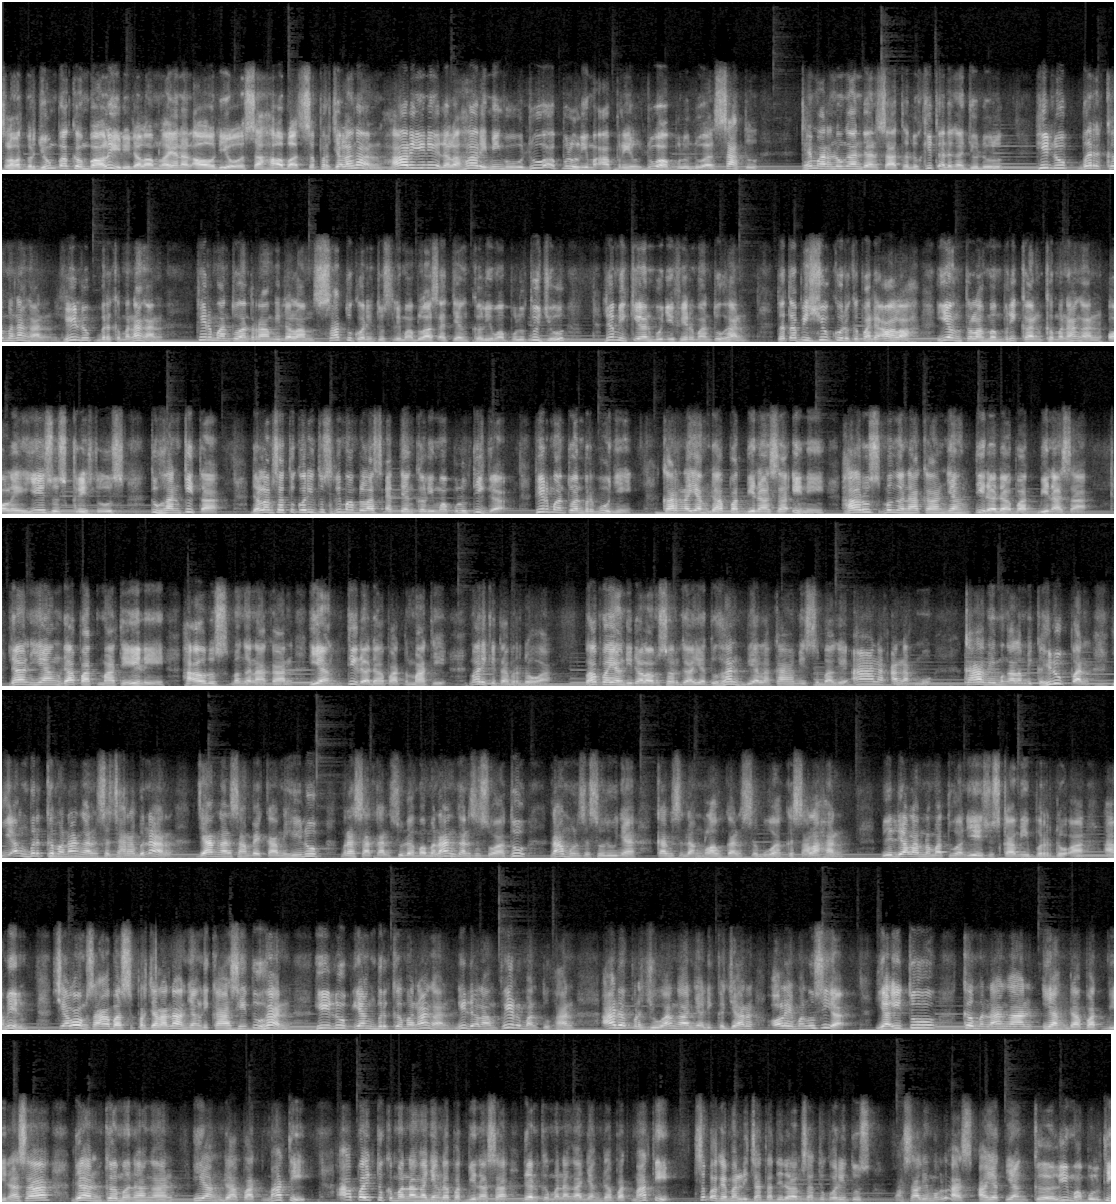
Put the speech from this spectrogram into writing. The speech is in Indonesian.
Selamat berjumpa kembali di dalam layanan audio Sahabat Seperjalanan. Hari ini adalah hari Minggu 25 April 2021. Tema renungan dan saat teduh kita dengan judul Hidup Berkemenangan. Hidup Berkemenangan. Firman Tuhan terambil dalam 1 Korintus 15 ayat yang ke-57. Demikian bunyi firman Tuhan. Tetapi syukur kepada Allah yang telah memberikan kemenangan oleh Yesus Kristus Tuhan kita. Dalam 1 Korintus 15 ayat yang ke-53, firman Tuhan berbunyi, karena yang dapat binasa ini harus mengenakan yang tidak dapat binasa. Dan yang dapat mati ini harus mengenakan yang tidak dapat mati. Mari kita berdoa. Bapa yang di dalam surga ya Tuhan, biarlah kami sebagai anak-anakmu kami mengalami kehidupan yang berkemenangan secara benar. Jangan sampai kami hidup merasakan sudah memenangkan sesuatu, namun sesungguhnya kami sedang melakukan sebuah kesalahan. Di dalam nama Tuhan Yesus kami berdoa. Amin. Shalom sahabat seperjalanan yang dikasih Tuhan. Hidup yang berkemenangan di dalam firman Tuhan ada perjuangan yang dikejar oleh manusia yaitu kemenangan yang dapat binasa dan kemenangan yang dapat mati. Apa itu kemenangan yang dapat binasa dan kemenangan yang dapat mati? Sebagaimana dicatat di dalam 1 Korintus pasal 15 ayat yang ke-53.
